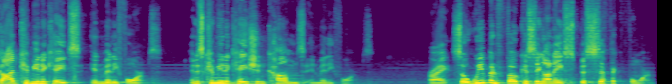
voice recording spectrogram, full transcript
God communicates in many forms, and his communication comes in many forms. Right? So we've been focusing on a specific form.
